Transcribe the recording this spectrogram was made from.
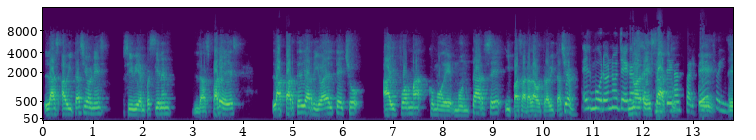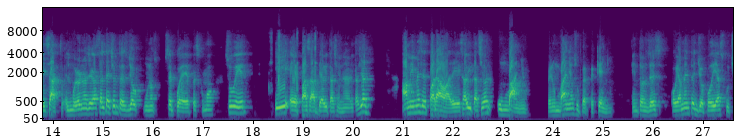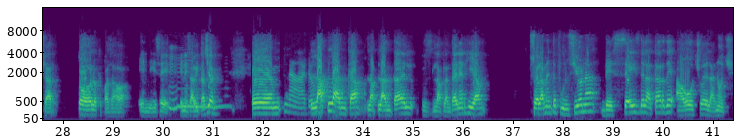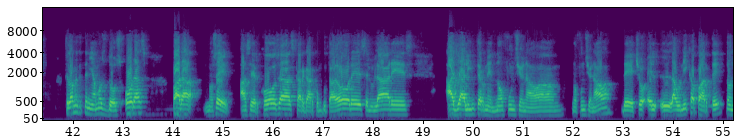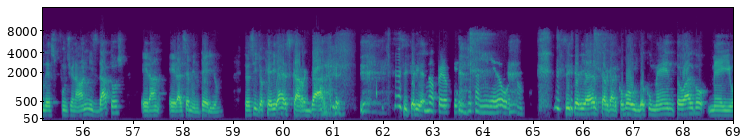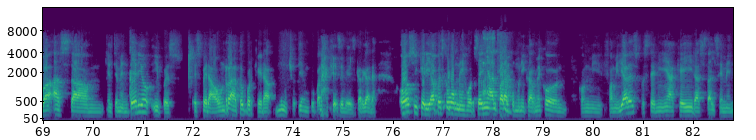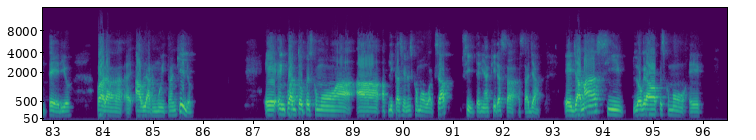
las habitaciones, si bien pues tienen las paredes, la parte de arriba del techo hay forma como de montarse y pasar a la otra habitación. El muro no llega, hasta, el techo. Eh, exacto, el muro no llega hasta el techo, entonces yo, uno se puede pues como subir y eh, pasar de habitación en habitación. A mí me separaba de esa habitación un baño, pero un baño súper pequeño. Entonces, obviamente yo podía escuchar todo lo que pasaba en, ese, en esa habitación. Mm. Em, la planta, la planta, del, pues, la planta de energía solamente funciona de 6 de la tarde a 8 de la noche. Solamente teníamos dos horas para, no sé, hacer cosas, cargar computadores, celulares. Allá el internet no funcionaba, no funcionaba. De hecho, la única parte donde funcionaban mis datos eran, era el cementerio. Entonces, si yo quería descargar, si quería... No, pero qué es tan miedoso si quería descargar como un documento o algo, me iba hasta mm, el cementerio y pues esperaba un rato porque era mucho tiempo para que se me descargara. O si quería pues como mejor señal para comunicarme con, con mis familiares, pues tenía que ir hasta el cementerio para eh, hablar muy tranquilo. Eh, en cuanto pues como a, aplicaciones como WhatsApp, sí, tenía que ir hasta, hasta allá. Eh, llamadas sí lograba pues como eh,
